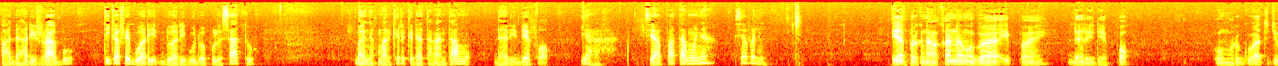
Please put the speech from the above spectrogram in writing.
pada hari Rabu 3 Februari 2021 banyak markir kedatangan tamu dari Depok. Ya, siapa tamunya? Siapa nih? Ya, perkenalkan nama gue Ipai dari Depok. Umur gue 17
